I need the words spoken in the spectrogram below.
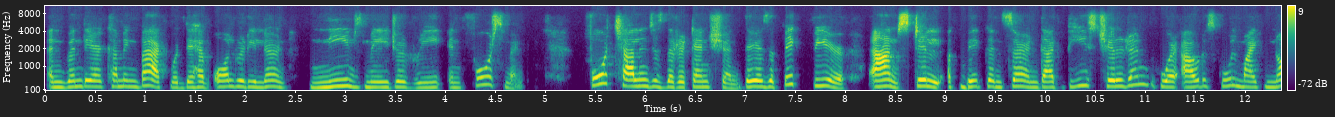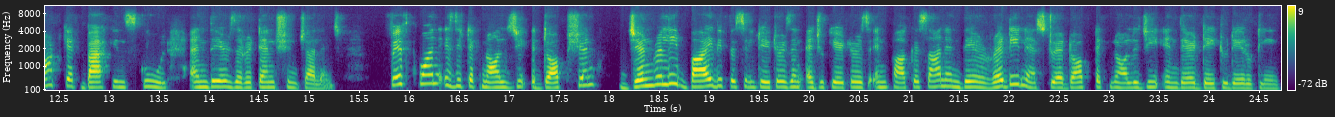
And when they are coming back, what they have already learned needs major reinforcement. Fourth challenge is the retention. There is a big fear and still a big concern that these children who are out of school might not get back in school and there's a retention challenge. Fifth one is the technology adoption generally by the facilitators and educators in Pakistan and their readiness to adopt technology in their day-to-day -day routine.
